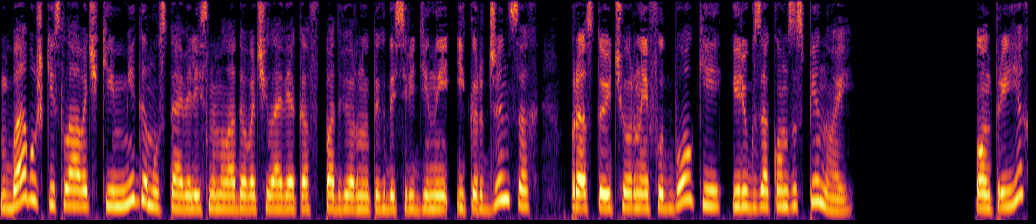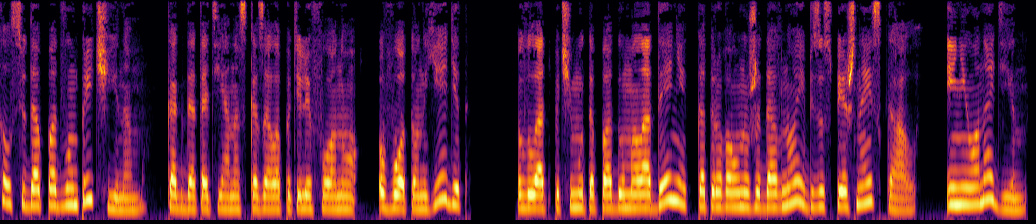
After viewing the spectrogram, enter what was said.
Бабушки с лавочки мигом уставились на молодого человека в подвернутых до середины икр джинсах, простой черной футболке и рюкзаком за спиной. Он приехал сюда по двум причинам. Когда Татьяна сказала по телефону «вот он едет», Влад почему-то подумал о Дэне, которого он уже давно и безуспешно искал. И не он один.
